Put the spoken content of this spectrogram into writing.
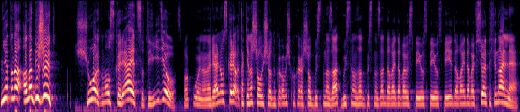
Нет, она, она бежит! Черт, она ускоряется, ты видел? Спокойно, она реально ускоряется. Так, я нашел еще одну коробочку, хорошо, быстро назад, быстро назад, быстро назад, давай, давай, успею, успею, успею, давай, давай, все, это финальная.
